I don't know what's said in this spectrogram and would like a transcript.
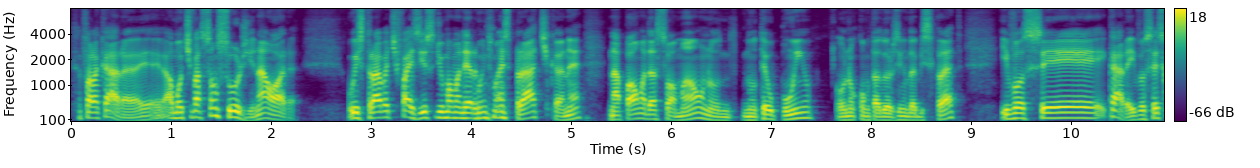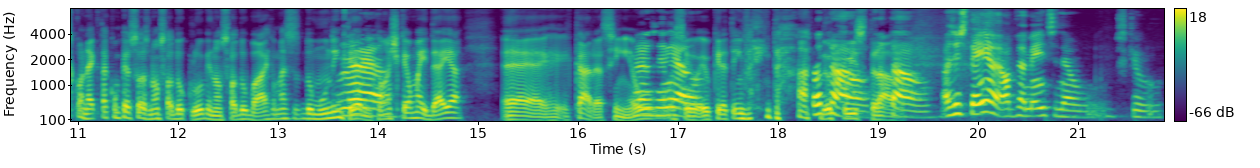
você fala, cara, é, a motivação surge na hora. O Strava te faz isso de uma maneira muito mais prática, né? Na palma da sua mão, no, no teu punho ou no computadorzinho da bicicleta, e você, cara, e você se conecta com pessoas não só do clube, não só do bairro, mas do mundo inteiro. É. Então acho que é uma ideia, é, cara, assim, eu, é assim, eu, eu, queria ter inventado total, o Strava. Total. A gente tem, obviamente, né, o, acho que o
